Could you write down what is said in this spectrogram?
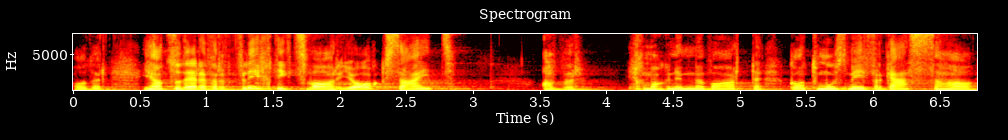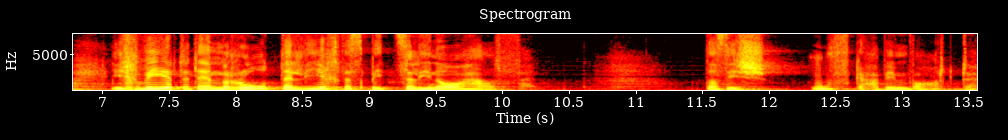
Oder ich habe zu dieser Verpflichtung zwar Ja gesagt, aber ich mag nicht mehr warten. Gott muss mich vergessen haben. Ich werde dem roten Licht ein bisschen nachhelfen. Das ist Aufgabe im Warten.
